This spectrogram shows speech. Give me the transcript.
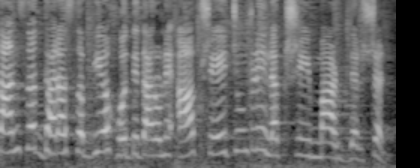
સાંસદ ધારાસભ્ય હોદ્દેદારોને આપશે ચૂંટણીલક્ષી માર્ગદર્શન.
